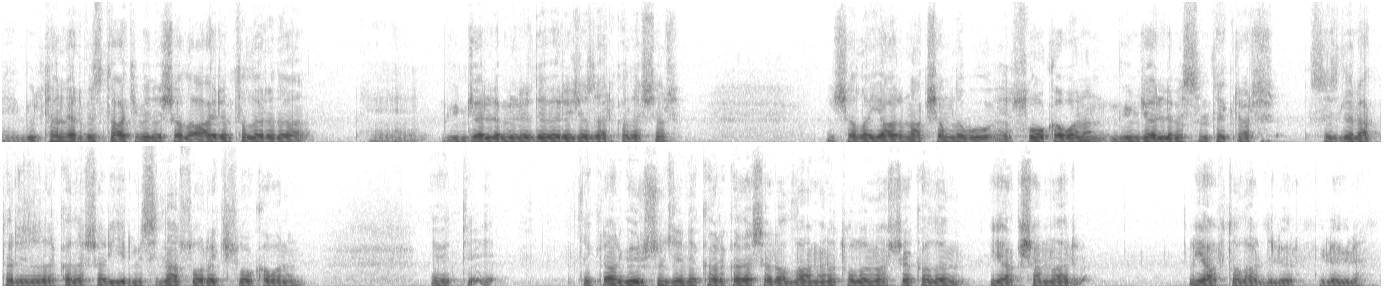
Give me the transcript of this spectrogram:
E, bültenlerimizi takip edin inşallah. Ayrıntıları da e, güncellemeleri de vereceğiz arkadaşlar. İnşallah yarın akşam da bu e, soğuk havanın güncellemesini tekrar sizlere aktaracağız arkadaşlar. 20'sinden sonraki soğuk havanın. Evet tekrar görüşünceye arkadaşlar Allah'a emanet olun. Hoşça kalın. İyi akşamlar, iyi haftalar diliyorum. Güle güle.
